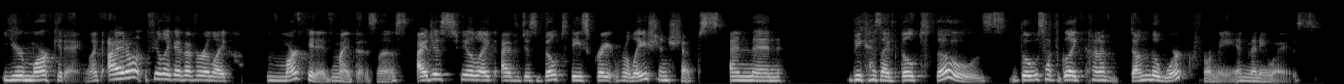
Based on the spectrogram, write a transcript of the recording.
you're marketing. Like I don't feel like I've ever like marketed my business. I just feel like I've just built these great relationships and then because I've built those, those have like kind of done the work for me in many ways.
